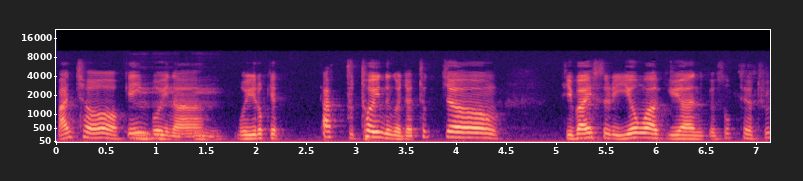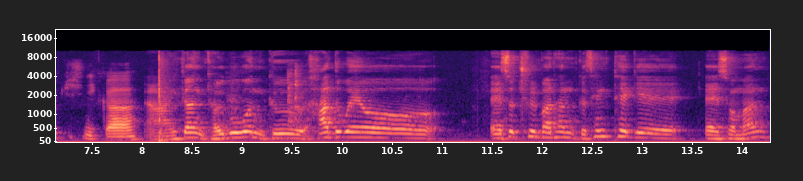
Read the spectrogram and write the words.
많죠 게임보이나 음, 음. 뭐 이렇게 딱 붙어 있는 거죠. 특정 device를 이용하기 위한 그 소프트웨어 toolkit이니까 아, 그러니까 결국은 그 하드웨어에서 출발한 그 생태계에서만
